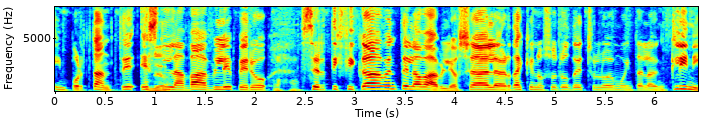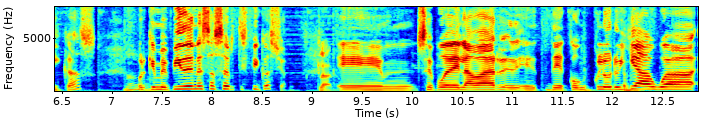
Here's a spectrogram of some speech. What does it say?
importante, es lavable, pero Ajá. certificadamente lavable. O sea, la verdad es que nosotros de hecho lo hemos instalado en clínicas Ah. porque me piden esa certificación. Claro. Eh, se puede lavar eh, de, con cloro y agua.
